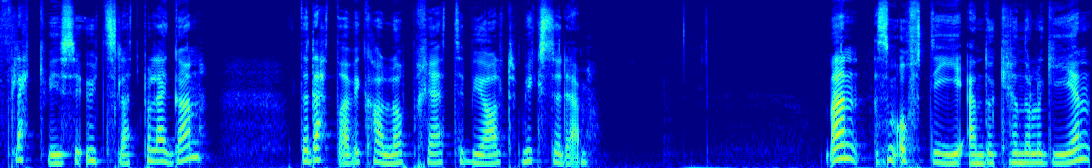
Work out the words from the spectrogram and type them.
flekkvise utslett på leggene. Det er dette vi kaller pretibialt myxødem. Men som ofte i endokrinologien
